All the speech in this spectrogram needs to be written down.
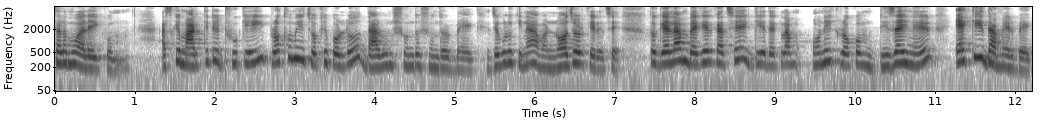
আসসালামু আলাইকুম। আজকে মার্কেটে ঢুকেই প্রথমেই চোখে পড়ল দারুণ সুন্দর সুন্দর ব্যাগ, যেগুলো কিনা আমার নজর কেড়েছে। তো গেলাম ব্যাগের কাছে, গিয়ে দেখলাম অনেক রকম ডিজাইনের একই দামের ব্যাগ।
